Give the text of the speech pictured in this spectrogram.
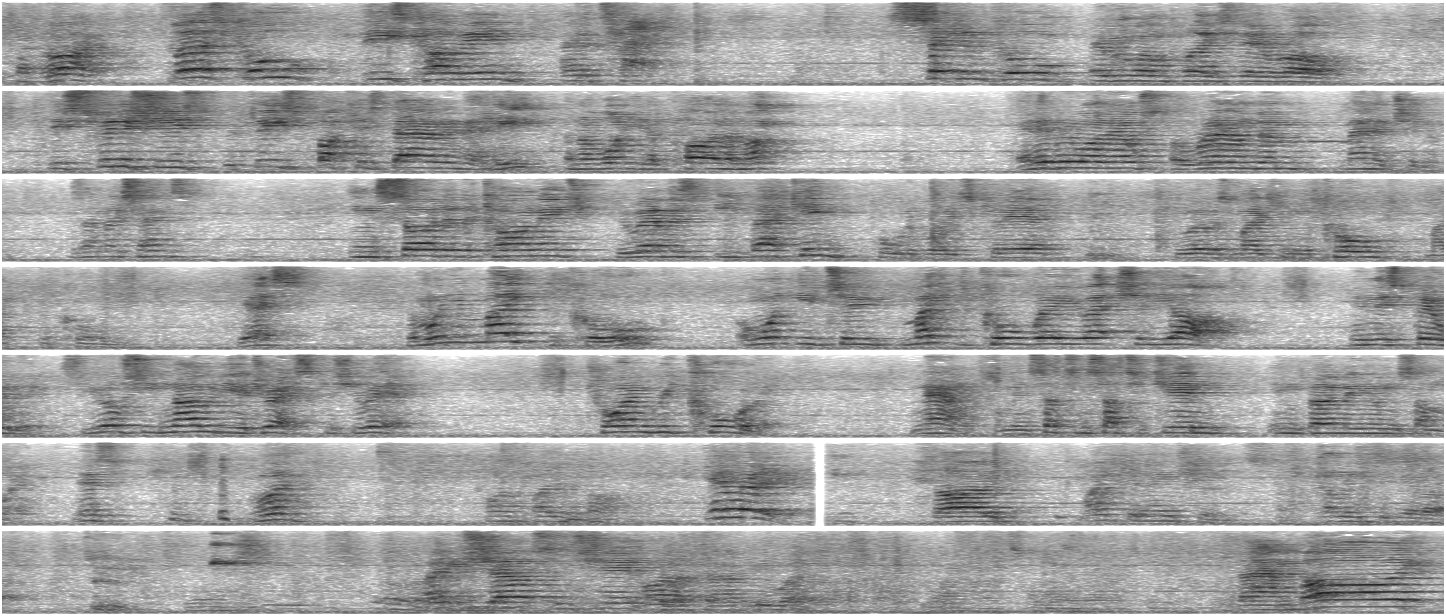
Right, first call, these come in and attack. Second call, everyone plays their role. This finishes with these fuckers down in the heat, and I want you to pile them up, and everyone else around them managing them. Does that make sense? Inside of the carnage, whoever's evacing, pull the bodies clear. Whoever's making the call, make the call. Yes? And when you make the call, I want you to make the call where you actually are in this building. So you obviously know the address because you're here. Try and recall it. Now, I'm in such and such a gym in Birmingham somewhere. Yes? right? Try and play the part. Get ready! So, make an entrance. Coming together. Make shouts and shit. I don't know. Stand by.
